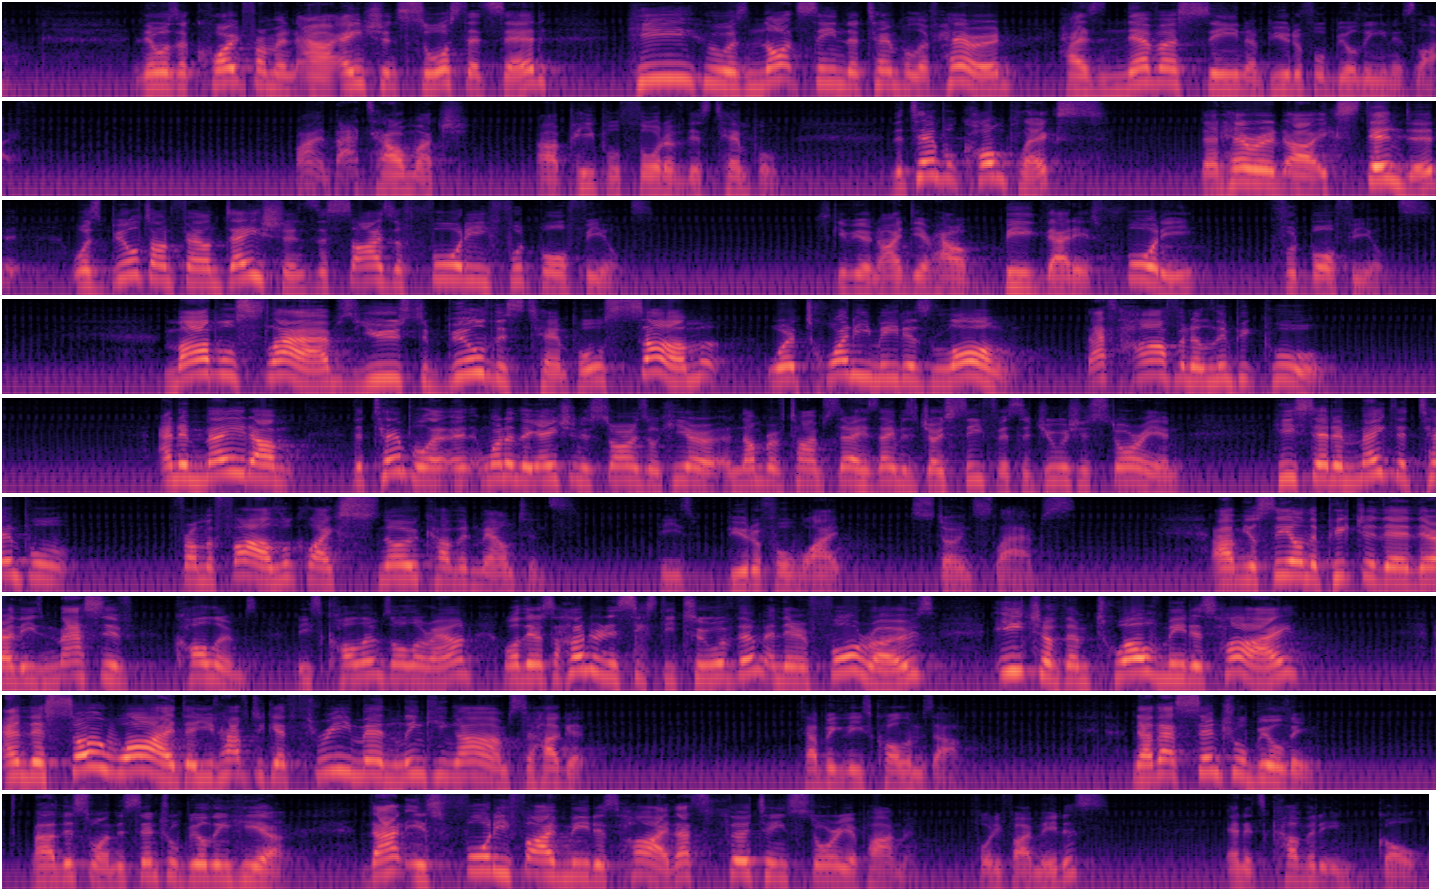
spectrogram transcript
there was a quote from an uh, ancient source that said, He who has not seen the temple of Herod has never seen a beautiful building in his life. Right? That's how much uh, people thought of this temple. The temple complex that Herod uh, extended was built on foundations the size of 40 football fields. Just give you an idea of how big that is 40 football fields. marble slabs used to build this temple, some were 20 meters long. That's half an Olympic pool. And it made um, the temple, and one of the ancient historians will hear a number of times today, his name is Josephus, a Jewish historian. He said, and make the temple from afar look like snow covered mountains, these beautiful white stone slabs. Um, you'll see on the picture there, there are these massive columns. These columns all around. Well, there's 162 of them, and they're in four rows, each of them 12 meters high, and they're so wide that you'd have to get three men linking arms to hug it. How big these columns are. Now, that central building, uh, this one, this central building here, that is 45 meters high. That's 13 story apartment, 45 meters, and it's covered in gold.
